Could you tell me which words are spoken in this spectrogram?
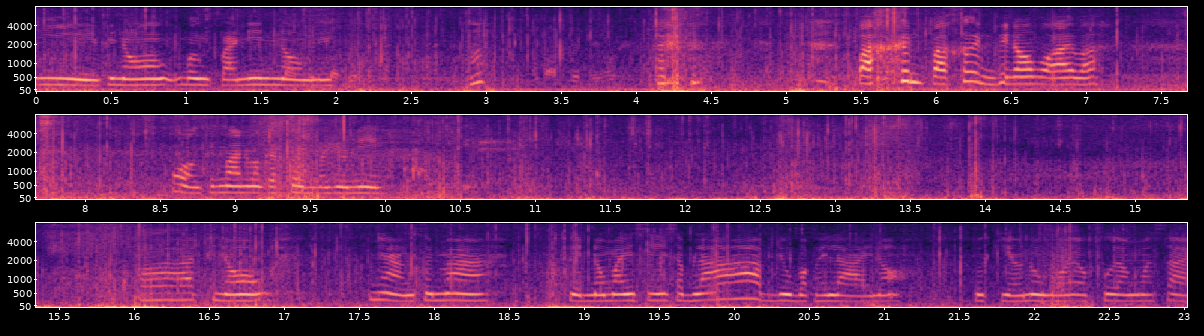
นี่พี่น้องเบิ่งปลานินน้องนี่ปากขึ้นเดี๋ยปลาขึ้นปลาขึ้นพี่น้องบอกไอ้ปะห่วงขึ้นมามันกระสมมาอยู่นี่ปลาพี่น้องย่างขึ้นมา เห็นหน่อไม้ซีสำลาบอยู่บักหลายๆเนาะตัวเกียวหนุ่มน้อยเอาเฟืองมาใส่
